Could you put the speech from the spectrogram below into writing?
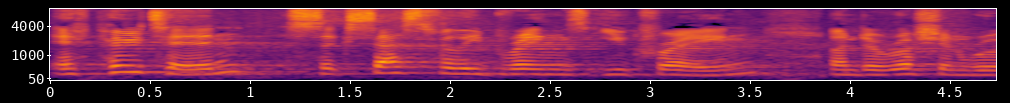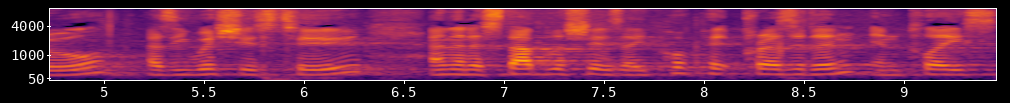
If Putin successfully brings Ukraine under Russian rule, as he wishes to, and then establishes a puppet president in place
